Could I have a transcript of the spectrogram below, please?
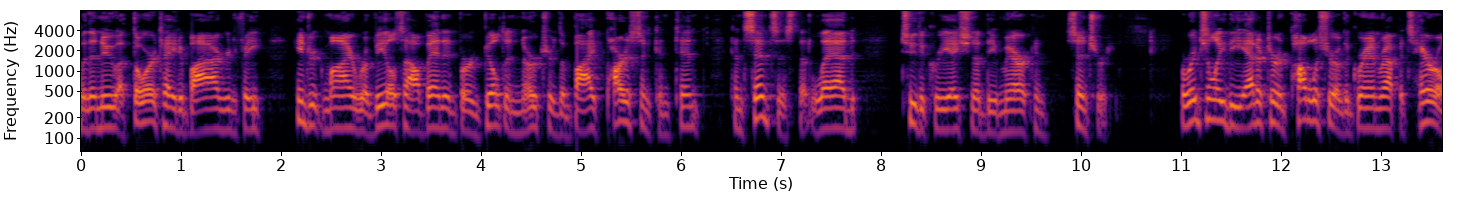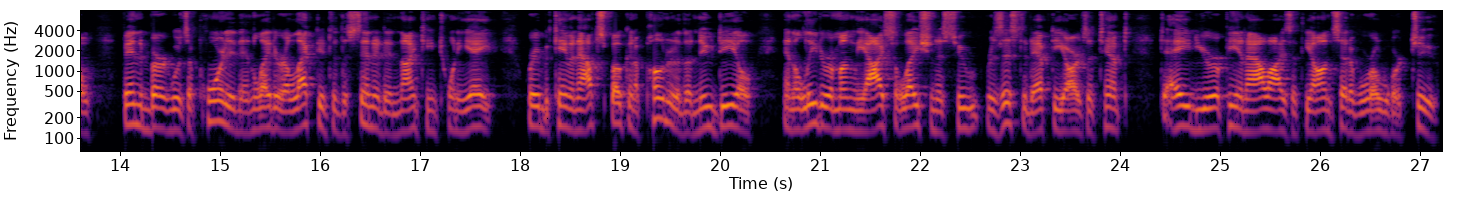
With a new authoritative biography, Hendrik Meijer reveals how Vandenberg built and nurtured the bipartisan content, consensus that led to the creation of the American century. Originally the editor and publisher of the Grand Rapids Herald, Vandenberg was appointed and later elected to the Senate in 1928, where he became an outspoken opponent of the New Deal and a leader among the isolationists who resisted FDR's attempt to aid European allies at the onset of World War II.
